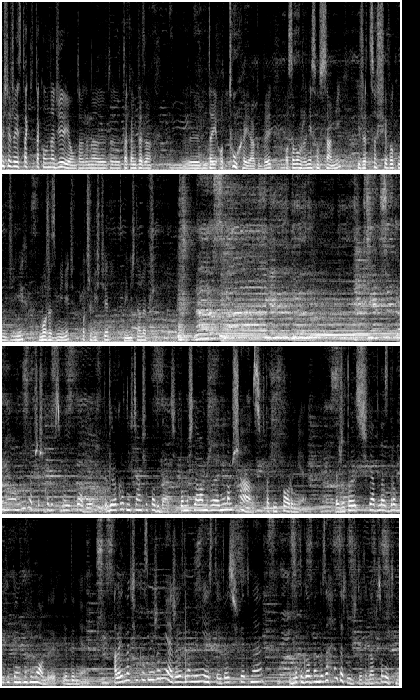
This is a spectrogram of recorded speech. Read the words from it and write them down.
Myślę, że jest taki, taką nadzieją, tak, na, to, taka impreza y, daje otuchę jakby osobom, że nie są sami i że coś się wokół nich może zmienić, oczywiście zmienić na lepsze. W swojej głowie. Wielokrotnie chciałam się poddać, bo myślałam, że nie mam szans w takiej formie, że to jest świat dla zdrowych i pięknych i młodych jedynie. Ale jednak się okazuje, że nie, że jest dla mnie miejsce i to jest świetne, dlatego będę zachęcać ludzi do tego absolutnie.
